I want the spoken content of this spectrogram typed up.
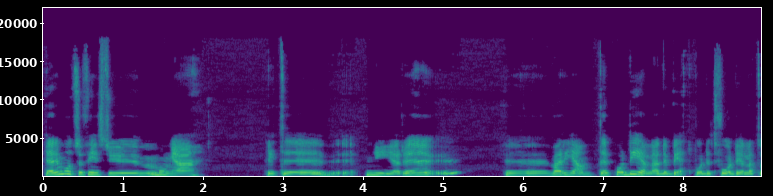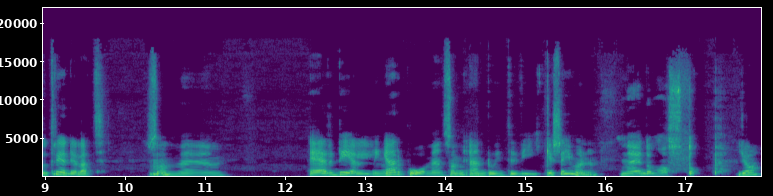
Däremot så finns det ju många lite eh, nyare eh, varianter på delade bett, både tvådelat och tredelat. Som eh, är delningar på men som ändå inte viker sig i munnen. Nej, de har stopp. Ja,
